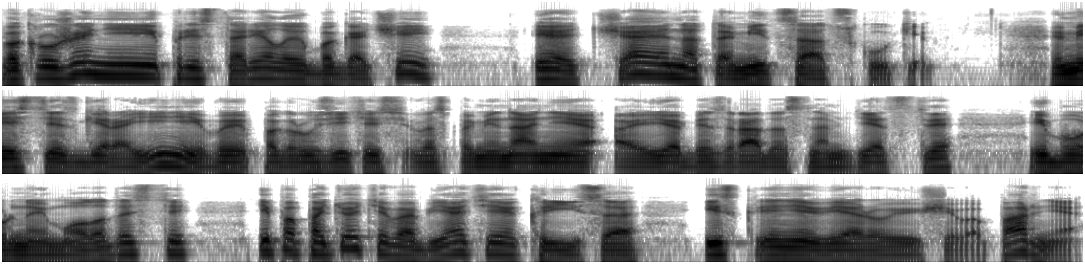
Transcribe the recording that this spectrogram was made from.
в окружении престарелых богачей и отчаянно томится от скуки. Вместе с героиней вы погрузитесь в воспоминания о ее безрадостном детстве и бурной молодости и попадете в объятия Криса, искренне верующего парня,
